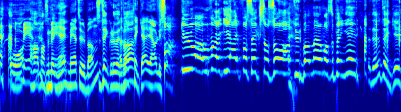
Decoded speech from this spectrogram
og med, har masse med, penger. med turbanen. Så tenker du, vet du hva? jeg, jeg har lyst Fuck you! ah! Hvorfor kan ikke jeg få sex også og ha turbanen her og masse penger? Det er det du tenker.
